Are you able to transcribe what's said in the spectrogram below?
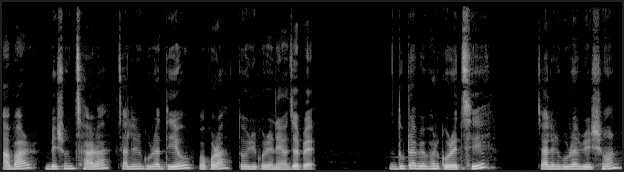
আবার বেসন ছাড়া চালের গুঁড়া দিয়েও পকোড়া তৈরি করে নেওয়া যাবে। দুটা ব্যবহার করেছি চালের গুঁড়া, বেসন,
